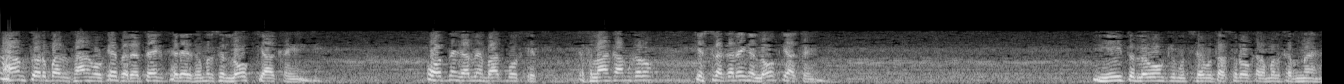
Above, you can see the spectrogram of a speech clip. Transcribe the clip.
عام طور پر انسان کو کہتے رہتے ہیں کہ تیرے عمل سے لوگ کیا کہیں گے؟ اور اپنے گھر میں بات بہت کہتی کہ فلاں کام کرو، کس طرح کریں گے، لوگ کیا کہیں گے؟ یہی تو لوگوں کی مجھ سے متاثر ہو کر عمل کرنا ہے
